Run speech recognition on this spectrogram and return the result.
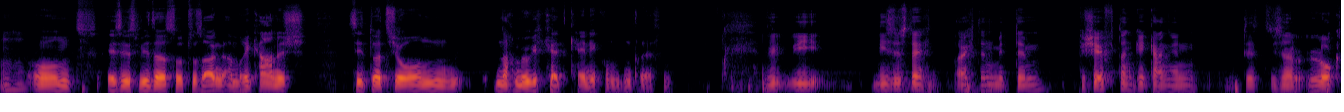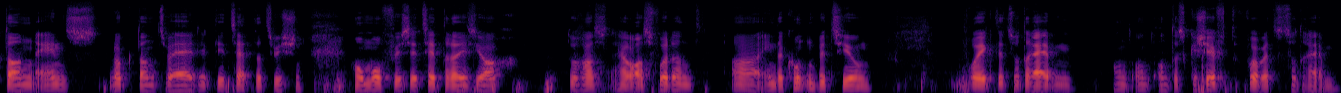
mhm. und es ist wieder sozusagen amerikanisch Situation nach Möglichkeit keine Kunden treffen. Wie, wie, wie ist es euch denn mit dem Geschäft dann gegangen? dieser Lockdown 1, Lockdown 2, die, die Zeit dazwischen, Homeoffice etc. ist ja auch durchaus herausfordernd äh, in der Kundenbeziehung, Projekte zu treiben und, und, und das Geschäft vorwärts zu treiben.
